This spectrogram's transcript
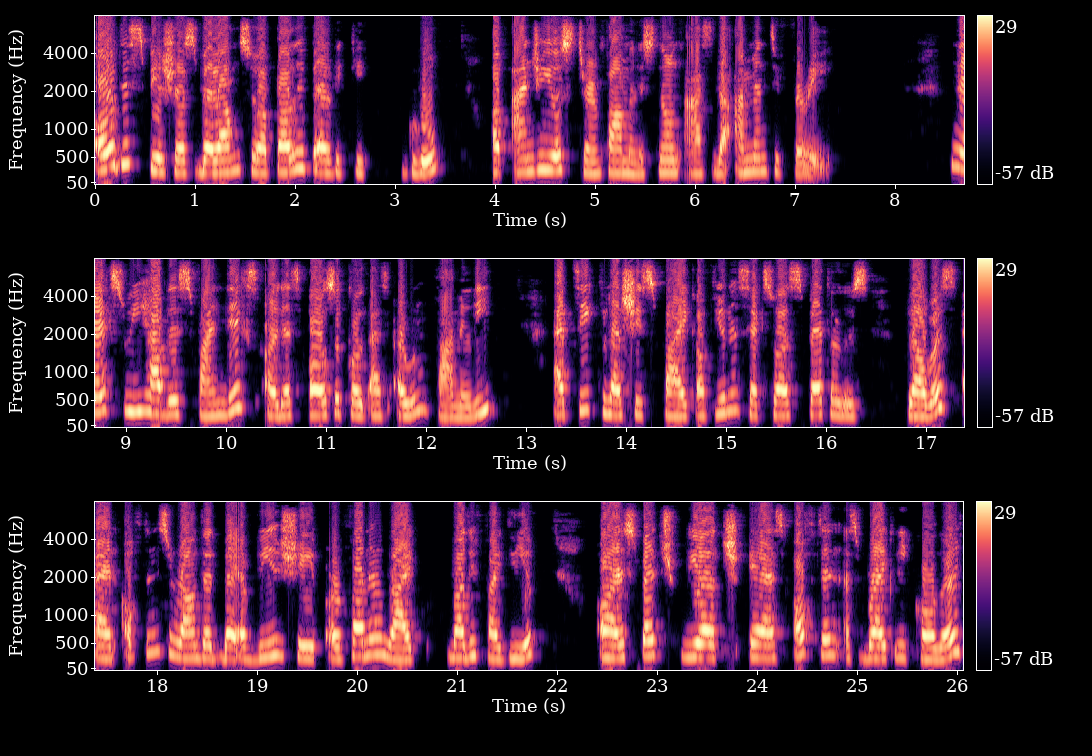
All these species belong to a polyphyletic group of angiosperm families known as the Amentiferae. Next, we have the spadix, or that's also called as arum family, a thick fleshy spike of unisexual petalous flowers and often surrounded by a V-shaped or funnel-like modified leaf or spathe which is often as brightly colored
